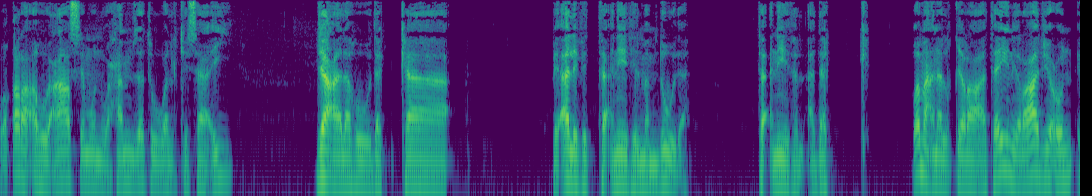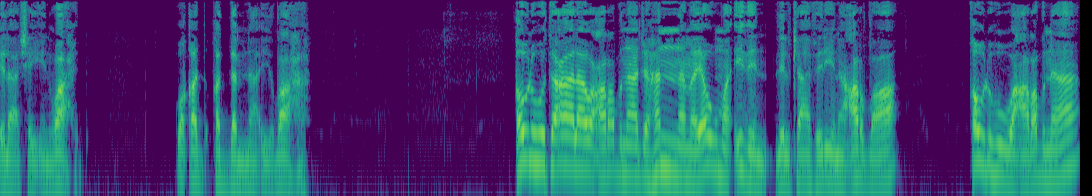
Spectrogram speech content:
وقرأه عاصم وحمزة والكسائي جعله دكا بألف التأنيث الممدودة تأنيث الأدك ومعنى القراءتين راجع إلى شيء واحد وقد قدمنا إيضاحه. قوله تعالى وعرضنا جهنم يومئذ للكافرين عرضا قوله وعرضنا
